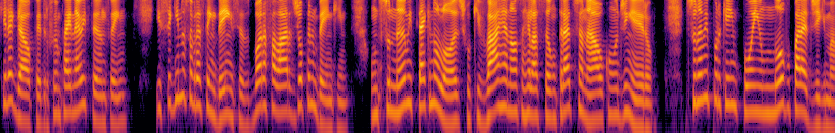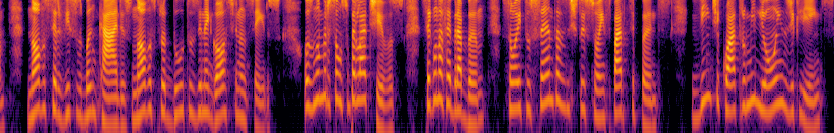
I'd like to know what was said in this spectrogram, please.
Que legal, Pedro. Foi um painel e tanto, hein? E seguindo sobre as tendências, bora falar de Open Banking, um tsunami tecnológico que varre a nossa relação tradicional com o dinheiro. Tsunami porque impõe um novo paradigma, novos serviços bancários, novos produtos e negócios financeiros. Os números são superlativos. Segundo a Febraban, são 800 instituições participantes, 24 milhões de clientes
